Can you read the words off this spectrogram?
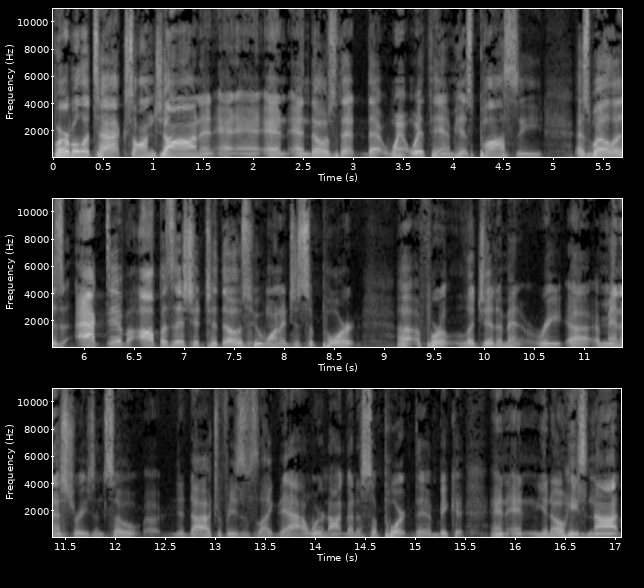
verbal attacks on John and, and, and, and those that, that went with him, his posse, as well as active opposition to those who wanted to support uh, for legitimate re, uh, ministries. And so uh, Diotrephes is like, yeah, we're not going to support them because, and and you know he's not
